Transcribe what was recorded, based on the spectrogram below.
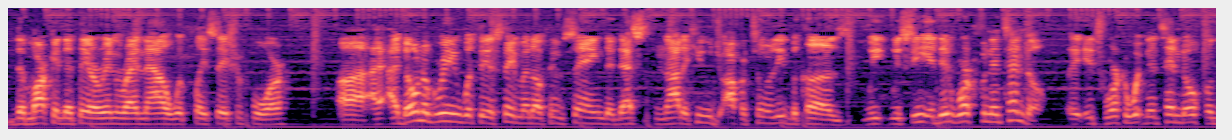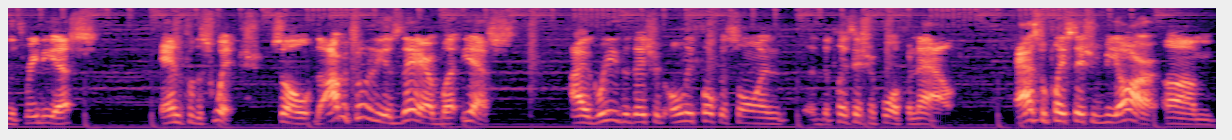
the market that they are in right now with PlayStation 4. Uh, I, I don't agree with the statement of him saying that that's not a huge opportunity because we, we see it did work for Nintendo. It's working with Nintendo for the 3DS and for the Switch. So the opportunity is there, but yes, I agree that they should only focus on the PlayStation 4 for now. As for PlayStation VR, um,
